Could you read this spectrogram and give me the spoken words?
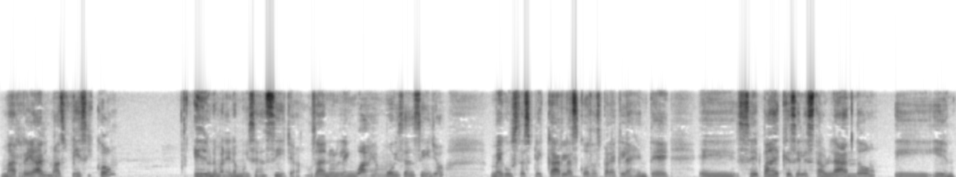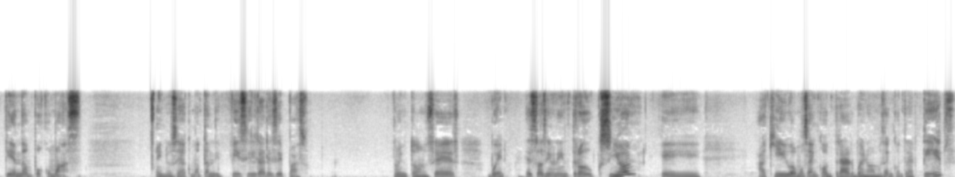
más real, más físico y de una manera muy sencilla, o sea, en un lenguaje muy sencillo. Me gusta explicar las cosas para que la gente eh, sepa de qué se le está hablando y, y entienda un poco más. Y no sea como tan difícil dar ese paso. Entonces, bueno, esto ha sido una introducción. Eh, aquí vamos a encontrar, bueno, vamos a encontrar tips,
